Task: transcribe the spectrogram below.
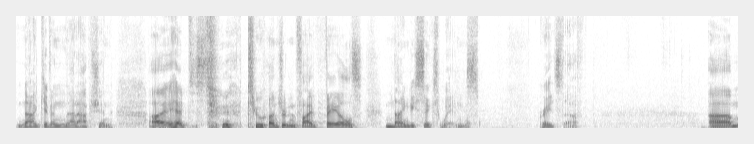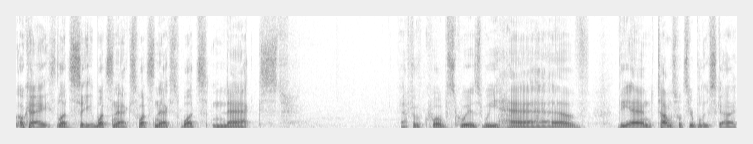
not given that option. Uh, it had 205 fails, 96 wins. Great stuff. Um, okay, let's see. What's next? What's next? What's next? After the Quobes quiz, we have the end. Thomas, what's your blue sky?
